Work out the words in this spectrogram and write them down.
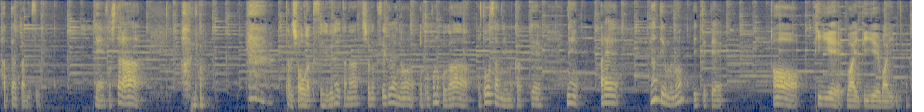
貼ってあったんですよ。でそしたらあの 多分小学生ぐらいかな。小学生ぐらいの男の子がお父さんに向かって「ねえあれなんて読むの?」って言ってて「ああ PAYPAY」みたいな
